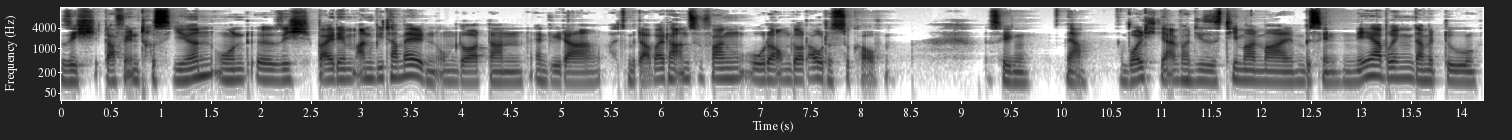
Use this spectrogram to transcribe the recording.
sich dafür interessieren und äh, sich bei dem Anbieter melden, um dort dann entweder als Mitarbeiter anzufangen oder um dort Autos zu kaufen. Deswegen, ja, wollte ich dir einfach dieses Thema mal ein bisschen näher bringen, damit du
